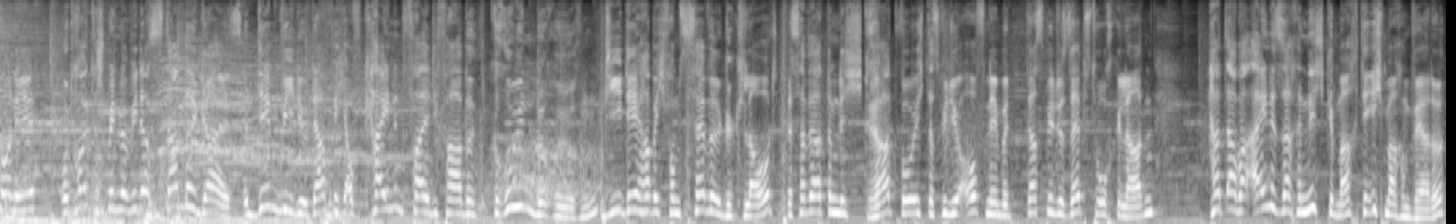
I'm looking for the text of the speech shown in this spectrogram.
Conny und heute spielen wir wieder Stumble Guys. In dem Video darf ich auf keinen Fall die Farbe grün berühren. Die Idee habe ich vom Seville geklaut. Der hat nämlich gerade, wo ich das Video aufnehme, das Video selbst hochgeladen. Hat aber eine Sache nicht gemacht, die ich machen werde.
